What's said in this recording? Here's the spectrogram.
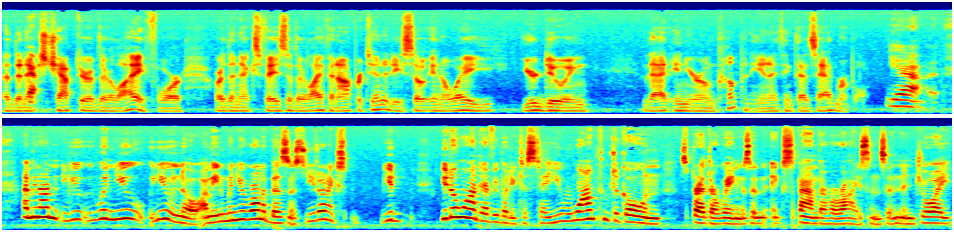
uh, the Yeah. next chapter of their life or, or the next phase of their life and opportunity. So in a way, you're doing that in your own company, and I think that's admirable. Yeah, I mean, I'm you when you you know, I mean, when you run a business, you don't ex- you you don't want everybody to stay. You want them to go and spread their wings and expand their horizons and enjoy,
